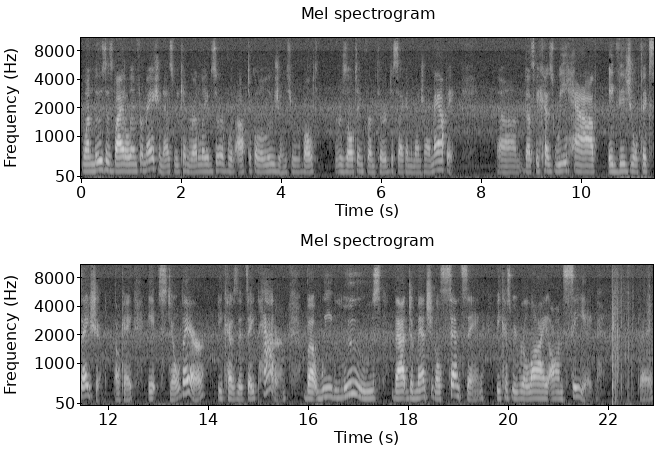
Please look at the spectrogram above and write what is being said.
one loses vital information as we can readily observe with optical illusions revolt, resulting from third to second dimensional mapping. Um, that's because we have a visual fixation. Okay, it's still there because it's a pattern, but we lose that dimensional sensing because we rely on seeing. Okay.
